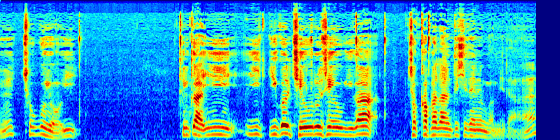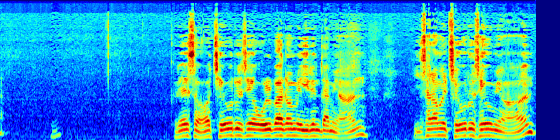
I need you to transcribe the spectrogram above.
예? 초구효 이 그러니까 이, 이 이걸 제후로 세우기가 적합하다는 뜻이 되는 겁니다. 그래서 제후로 세워 올바름을 이룬다면 이 사람을 제후로 세우면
